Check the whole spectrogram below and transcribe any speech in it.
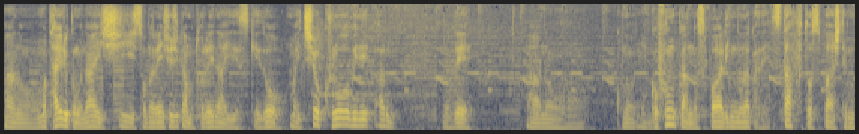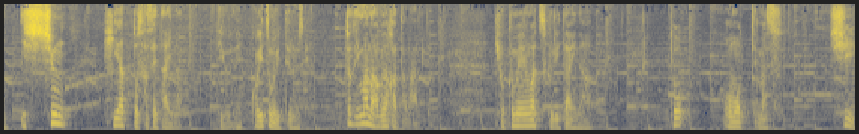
あのまあ、体力もないしそんな練習時間も取れないですけど、まあ、一応黒帯であるのであのこの、5分間のスパーリングの中でスタッフとスパーしても一瞬ヒヤッとさせたいなっていうね。これいつも言ってるんですけどちょっと今の危なかったなみたいな局面は作りたいなと思ってます。し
